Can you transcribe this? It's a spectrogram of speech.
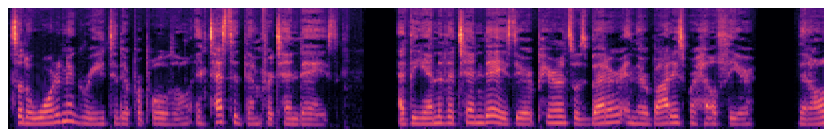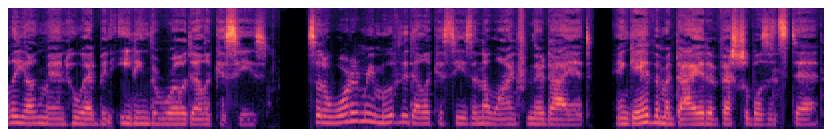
So the warden agreed to their proposal and tested them for 10 days. At the end of the 10 days, their appearance was better and their bodies were healthier than all the young men who had been eating the royal delicacies. So the warden removed the delicacies and the wine from their diet and gave them a diet of vegetables instead.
